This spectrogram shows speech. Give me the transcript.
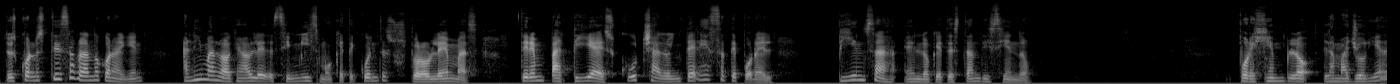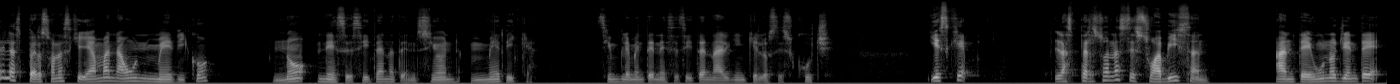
Entonces, cuando estés hablando con alguien, anímalo a que hable de sí mismo, que te cuente sus problemas, ten empatía, escúchalo, interésate por él. Piensa en lo que te están diciendo. Por ejemplo, la mayoría de las personas que llaman a un médico no necesitan atención médica, simplemente necesitan a alguien que los escuche. Y es que las personas se suavizan ante un oyente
